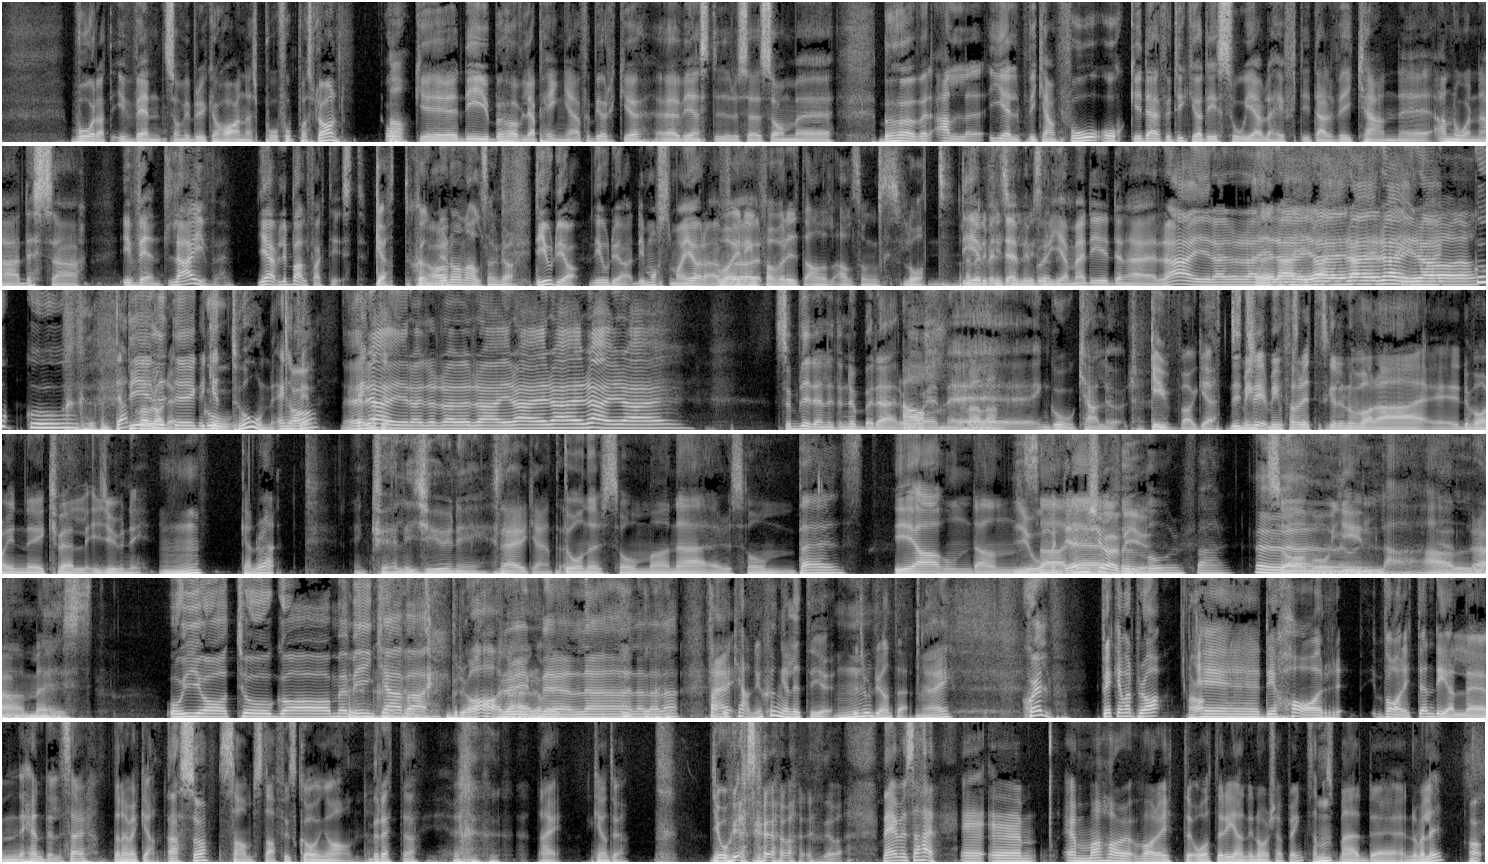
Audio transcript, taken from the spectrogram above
vårat event som vi brukar ha annars på fotbollsplan. Och eh, det är ju behövliga pengar för Björke. Eh, vi är en styrelse som eh, behöver all hjälp vi kan få och därför tycker jag det är så jävla häftigt att vi kan eh, anordna dessa event live. Jävligt ball faktiskt. Gött. Sjöng ja. du någon allsång då? Det gjorde jag. Det gjorde jag. Det måste man göra. Vad är din favorit all allsångslåt? Det Eller är det väl den vi börjar med. Det är den här... Raj, raj, raj, raj, raj, raj, raj, koko. den det var är bra lite det. Vilken ton. En gång ja. till. Raj, raj, raj, raj, raj, raj, raj, raj. Så blir det en liten nubbe där och Ja, en, eh, en god kall öl. Gud vad gött. Det är min, trevligt. min favorit skulle nog vara, eh, det var en eh, kväll i juni. Mm. Kan du den? En kväll i juni. Nej, det kan jag inte. Då när sommaren är som bäst Ja hon dansade Jo, men den kör vi för ju. morfar Som hon gillar allra mest Och jag tog av mig min kavaj. Bra la, la, la, la. Fan Nej. du kan ju sjunga lite ju, det Mm. trodde jag inte. Nej. Själv? Veckan var bra. Ja. Eh, det har varit en del eh, händelser den här veckan. Alltså, Some stuff is going on. berätta. Nej, det kan jag inte göra. Jo, jag ska bara. Nej, men så här. Eh, eh, Emma har varit återigen i Norrköping tillsammans med eh, Novali. Ja.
